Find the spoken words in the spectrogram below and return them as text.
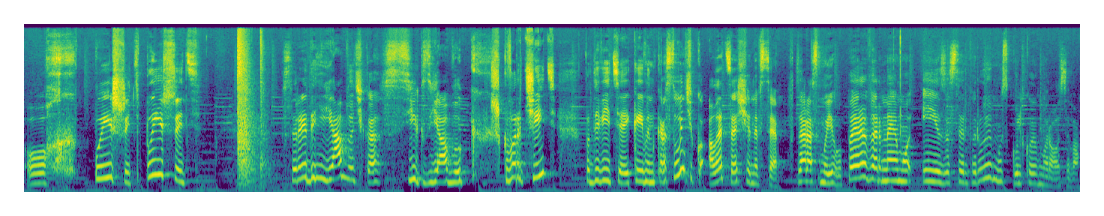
Ох, пишить, пишить. Всередині яблучка сік з яблук шкварчить. Подивіться, який він красунчик, але це ще не все. Зараз ми його перевернемо і засервируємо з кулькою морозива.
